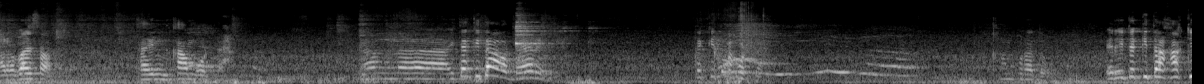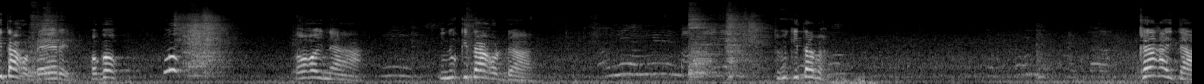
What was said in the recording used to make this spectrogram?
আর ভাই সাহ খাই খাম ওটা এটা কিতা করটা রে এটা কিতা করটা কাম করা তো। এর এটা কিতা খা, কিতা করটা রে হগো। ওই না ইনু কিতা করটা তুমি কিতা কে খাইতা?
